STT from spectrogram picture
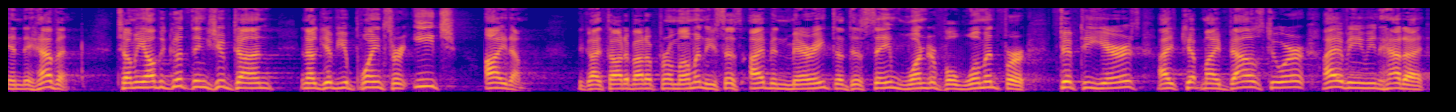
into heaven. Tell me all the good things you've done, and I'll give you points for each item. The guy thought about it for a moment. He says, I've been married to this same wonderful woman for 50 years. I've kept my vows to her. I haven't even had a,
